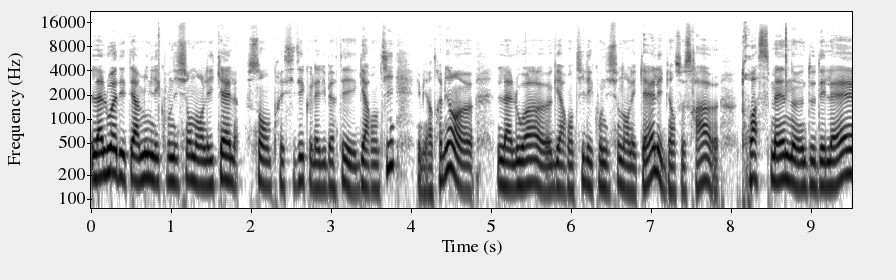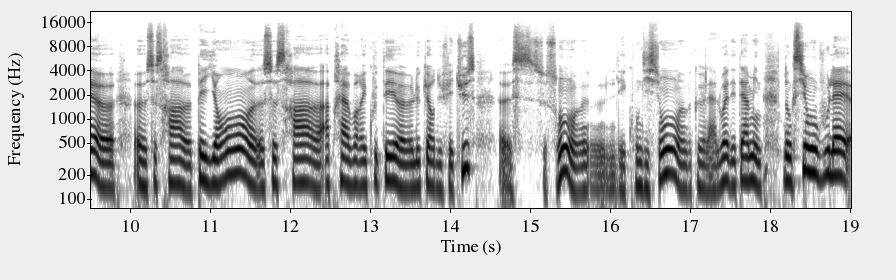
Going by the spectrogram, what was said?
la loi détermine les conditions dans lesquelles, sans préciser que la liberté est garantie, eh bien très bien, euh, la loi garantit les conditions dans lesquelles, eh bien ce sera trois semaines de délai, ce sera payant, ce sera après avoir écouté le cœur du fœtus. ce sont les conditions que la loi détermine. Donc si on voulait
